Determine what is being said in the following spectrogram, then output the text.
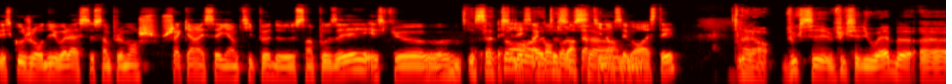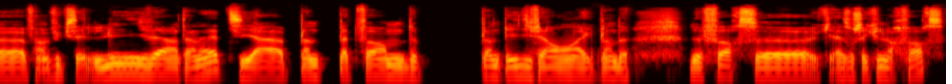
est-ce qu'aujourd'hui, voilà, c'est simplement chacun essaye un petit peu de s'imposer? Est-ce que les 50 ont leur pertinence et vont rester? Alors, vu que c'est vu que c'est du web, euh, enfin vu que c'est l'univers internet, il y a plein de plateformes de plein de pays différents avec plein de, de forces euh, elles ont chacune leur force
